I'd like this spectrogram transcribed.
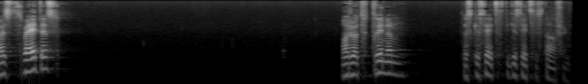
Als zweites war dort drinnen das Gesetz, die Gesetzestafeln.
